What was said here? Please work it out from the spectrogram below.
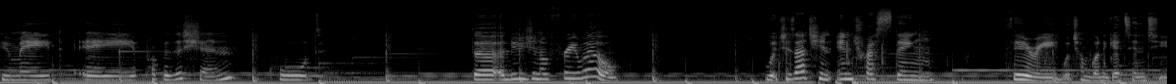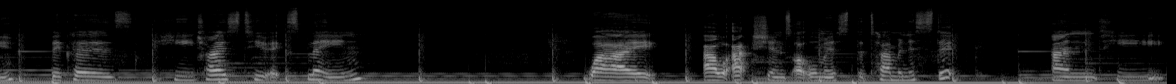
who made a proposition called the illusion of free will which is actually an interesting theory, which I'm going to get into because he tries to explain why our actions are almost deterministic and he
